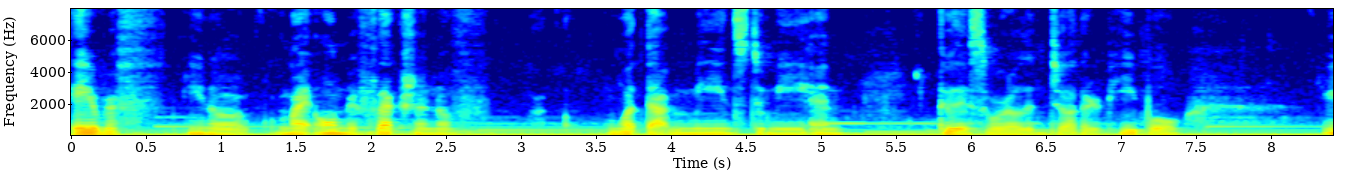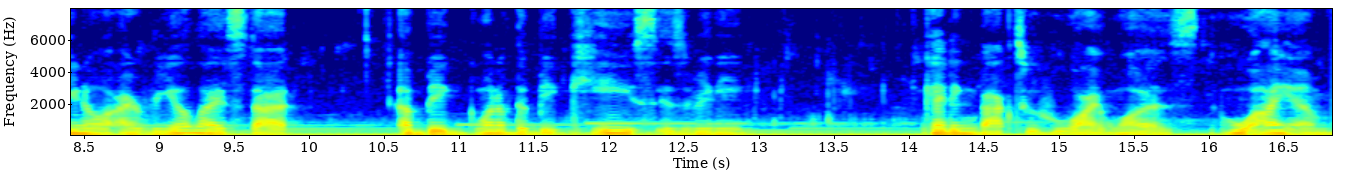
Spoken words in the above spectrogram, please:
a, ref, you know, my own reflection of what that means to me and to this world and to other people, you know, I realized that a big, one of the big keys is really getting back to who I was, who I am.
